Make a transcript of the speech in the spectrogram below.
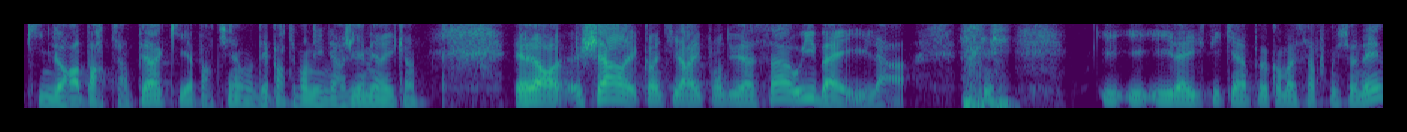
qui, ne leur appartient pas, qui appartient au département de l'énergie américain. Et alors, Charles, quand il a répondu à ça, oui, bah, il, a expliqué un peu comment ça fonctionnait.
